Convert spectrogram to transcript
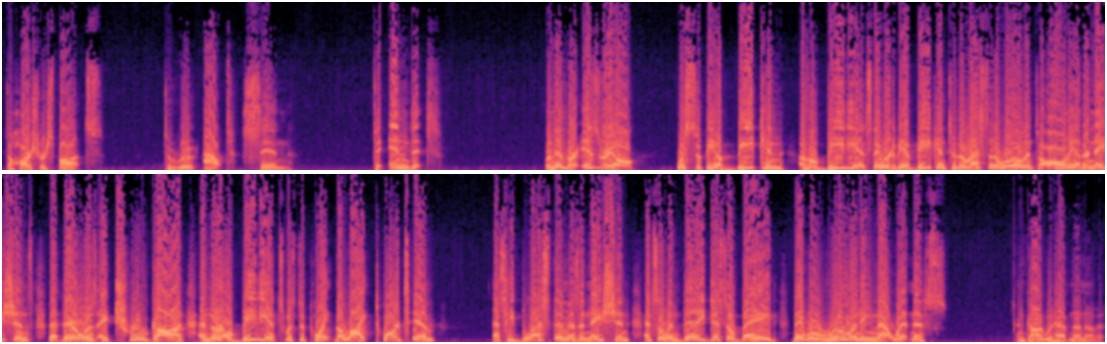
It's a harsh response to root out sin, to end it. Remember, Israel was to be a beacon of obedience. They were to be a beacon to the rest of the world and to all the other nations that there was a true God, and their obedience was to point the light towards him as he blessed them as a nation. And so when they disobeyed, they were ruining that witness. And God would have none of it.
